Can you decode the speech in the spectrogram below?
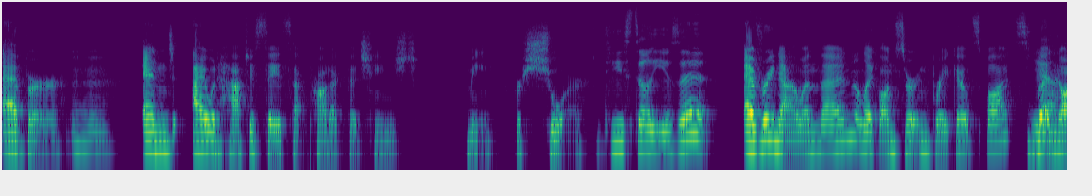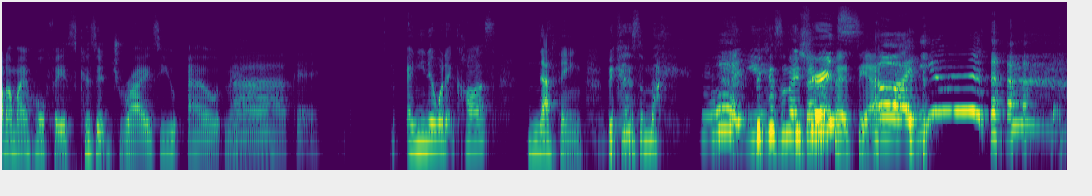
ever. Mhm. And I would have to say it's that product that changed me for sure. Do you still use it? Every now and then, like on certain breakout spots, but not on my whole face because it dries you out, man. Ah, okay. and you know what it costs? Nothing because of my What? you, Because of my insurance? benefits, yeah. Oh, I knew it.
